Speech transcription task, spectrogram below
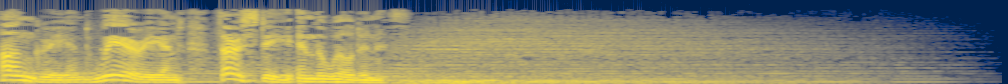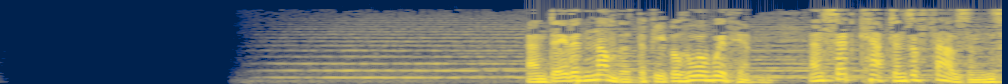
hungry and weary and thirsty in the wilderness. And David numbered the people who were with him, and set captains of thousands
